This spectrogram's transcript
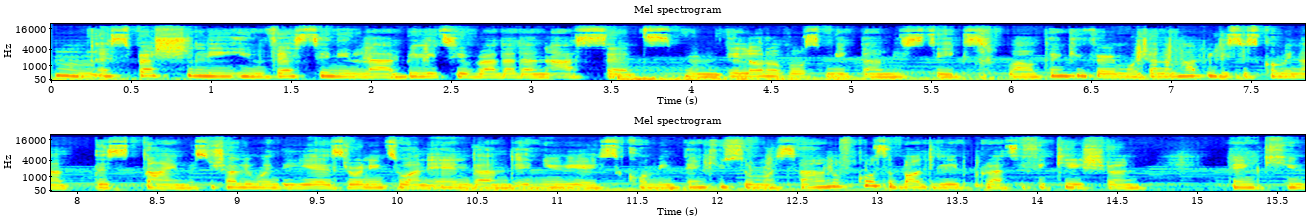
hmm, especially investing in liability rather than assets. Hmm, a lot of us make that mistakes. Wow, thank you very much. And I'm happy this is coming at this time, especially when the year is running to an end and a new year is coming. Thank you so much, sir. And of course, about delayed gratification. Thank you,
